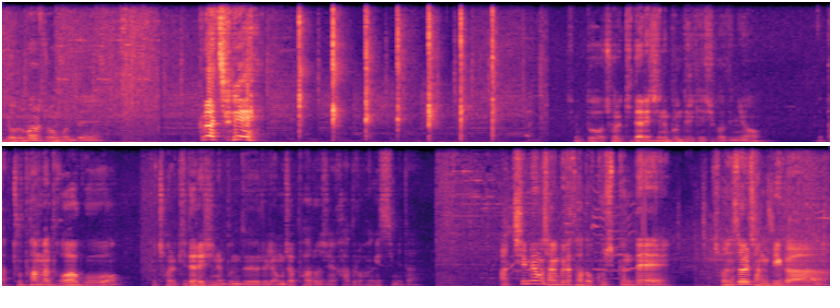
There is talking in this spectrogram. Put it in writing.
이게 얼마나 좋은 건데. 그렇지. 지금 또 절 기다리시는 분들이 계시거든요. 딱 두 판만 더 하고 또 절 기다리시는 분들을 영접하러 제가 가도록 하겠습니다. 아 치명 장비를 다 넣고 싶은데 전설 장비가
